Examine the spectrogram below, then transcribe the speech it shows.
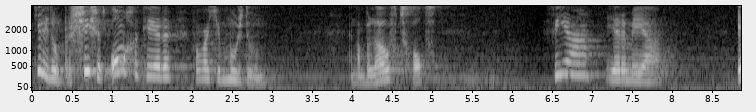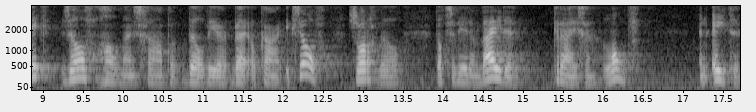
jullie doen precies het omgekeerde van wat je moest doen. En dan belooft God via Jeremia: ik zelf haal mijn schapen wel weer bij elkaar. Ik zelf zorg wel dat ze weer een weide krijgen, land en eten.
